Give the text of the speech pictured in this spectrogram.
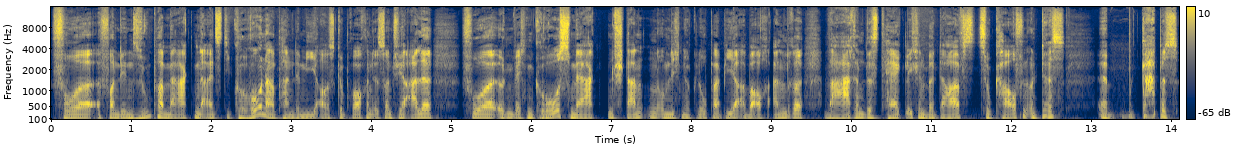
vor, von den Supermärkten, als die Corona-Pandemie ausgebrochen ist und wir alle vor irgendwelchen Großmärkten standen, um nicht nur Klopapier, aber auch andere Waren des täglichen Bedarfs zu kaufen. Und das äh, gab es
